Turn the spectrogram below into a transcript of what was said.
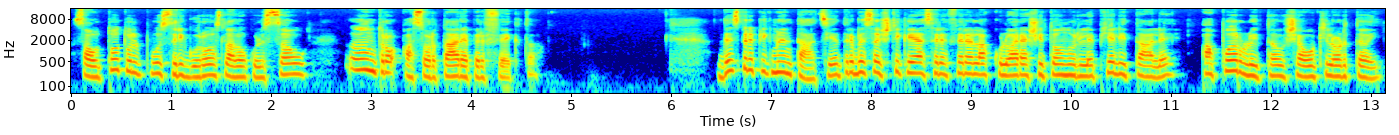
sau totul pus riguros la locul său într-o asortare perfectă. Despre pigmentație trebuie să știi că ea se referă la culoarea și tonurile pielii tale, a părului tău și a ochilor tăi.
